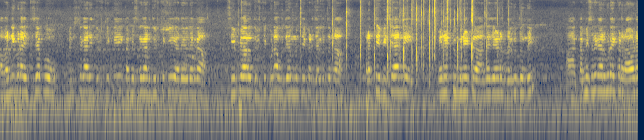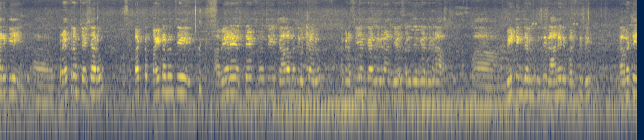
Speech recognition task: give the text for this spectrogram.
అవన్నీ కూడా ఇంతసేపు మినిస్టర్ గారి దృష్టికి కమిషనర్ గారి దృష్టికి అదేవిధంగా సిపిఆర్ దృష్టికి కూడా ఉదయం నుంచి ఇక్కడ జరుగుతున్న ప్రతి విషయాన్ని మినిట్ టు మినిట్ అందజేయడం జరుగుతుంది. ఆ కమిషనర్ గారు కూడా ఇక్కడ రావడానికి ప్రయత్నం చేశారు. బట్ బయట నుంచి వేరే స్టేట్స్ నుంచి చాలామంది వచ్చారు. అక్కడ సీఎం గారి దగ్గర జేఎస్ రంజన్ గారి దగ్గర మీటింగ్ జరుగుతుంది రాలేని పరిస్థితి. కాబట్టి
